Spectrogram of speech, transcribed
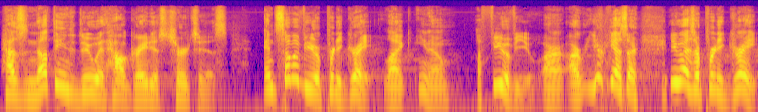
has nothing to do with how great his church is. And some of you are pretty great. Like, you know, a few of you are, are you guys are you guys are pretty great.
